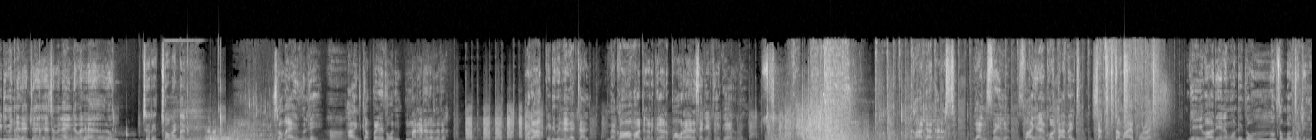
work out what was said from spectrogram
ഇടിമിന്നലേറ്റ ശേഷം അതിന്റെ വല്ല ചെറിയ ചുമ ഉണ്ടായിരുന്നു. ചുമയായിരുന്നല്ലേ? ആ. എനിക്ക് അപ്പോഴേ തോന്നി. നടക്കട്ടെ നടക്കട്ടെ. ഒരാൾക്ക് ഇടിമിന്നലേറ്റാൽ മെഗാവാട്ട് കണക്കിലാണ് പവർ അയാളെ ശരീരത്തിലേക്ക് കയറുന്നത്. Cardiac arrest lungs failure spinal cord damage ശക്തമായ പൊള്ളൽ. ദൈവാധീനം കൊണ്ട് ഇതൊന്നും സംഭവിച്ചിട്ടില്ല.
